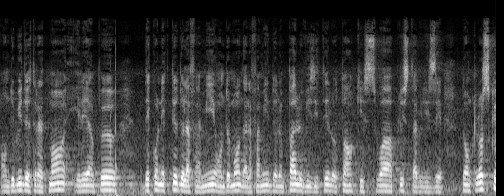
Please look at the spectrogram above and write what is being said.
en début de traitement, il est un peu déconnecté de la famille. On demande à la famille de ne pas le visiter le temps qu'il soit plus stabilisé. Donc, lorsque,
